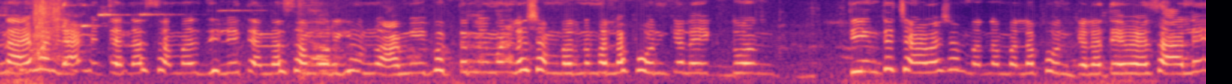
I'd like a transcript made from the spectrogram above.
नाही म्हणले आम्ही त्यांना समज दिली त्यांना समोर घेऊन आम्ही फक्त मी म्हणलं शंभर नंबरला फोन केला एक दोन तीन ते चार वेळा शंभर नंबरला फोन केला ते वेळेस आले.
